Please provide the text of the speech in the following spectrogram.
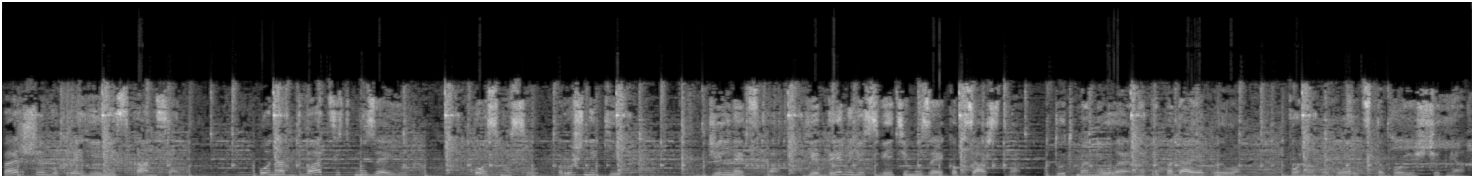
перший в Україні скансен. Понад 20 музеїв, космосу, рушників, бджільництва, єдиний у світі музей кобзарства. Тут минуле не припадає пилом, воно говорить з тобою щодня.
